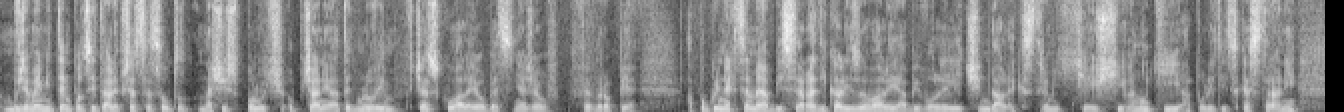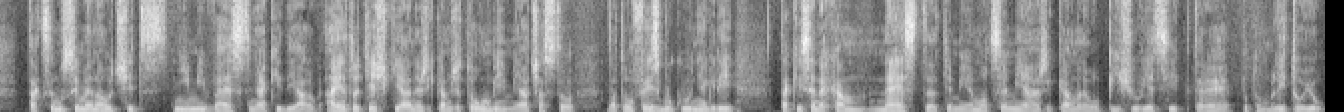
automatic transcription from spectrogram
můžeme mít ten pocit, ale přece jsou to naši spoluobčany. A teď mluvím v Česku, ale i obecně že v Evropě. A pokud nechceme, aby se radikalizovali, aby volili čím dál extremitější hnutí a politické strany, tak se musíme naučit s nimi vést nějaký dialog. A je to těžké, já neříkám, že to umím. Já často na tom Facebooku někdy taky se nechám nést těmi emocemi a říkám nebo píšu věci, které potom lituju.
